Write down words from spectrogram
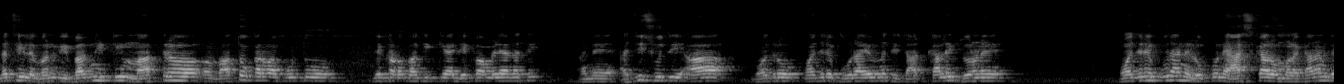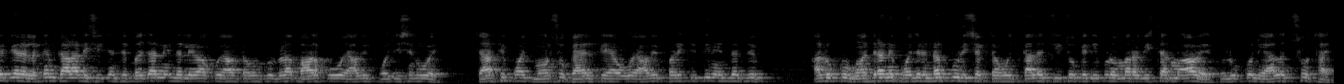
નથી એટલે વન વિભાગની ટીમ માત્ર વાતો કરવા પૂરતું દેખાડો બાકી ક્યાંય દેખવા મળ્યા નથી. અને હજી સુધી આ વાદરો પાંજરે પૂરાયો નથી. તાત્કાલિક ધોરણે પોંજરે પૂરા અને લોકોને આશકારો મળે. કારણ કે અત્યારે લગ્નગાળાની સિઝન છે. બજારની અંદર લેવા કોઈ આવતા હોય, કોઈ બધા બાળકો હોય, આવી પોઝિશન હોય ચારથી પાંચ માણસો ઘાયલ થયા હોય, આવી પરિસ્થિતિની અંદર જો આ લોકો વાંદરાને પોંજરે ન પૂરી શકતા હોય કાલે ચીતો કે દીપડો અમારા વિસ્તારમાં આવે, તો લોકોની હાલત શું થાય?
